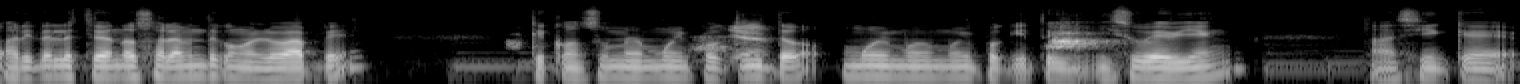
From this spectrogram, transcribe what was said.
Ahorita le estoy dando solamente con el vape. Que consume muy poquito. Muy, muy, muy poquito. Y, y sube bien. Así que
